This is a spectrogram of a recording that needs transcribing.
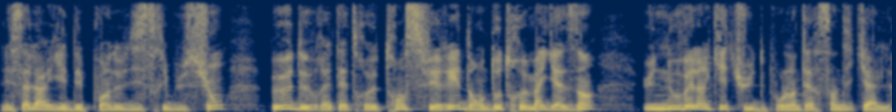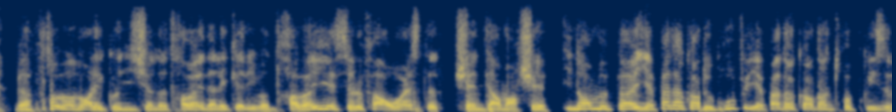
Les salariés des points de distribution, eux, devraient être transférés dans d'autres magasins. Une nouvelle inquiétude pour l'intersyndicale. Ben après, on va voir les conditions de travail dans lesquelles ils vont travailler. C'est le Far West chez Intermarché. Ils norment pas. Il n'y a pas d'accord de groupe, il n'y a pas d'accord d'entreprise.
